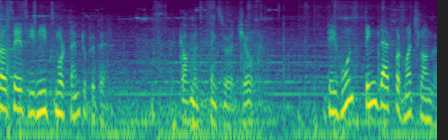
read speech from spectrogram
Says he needs more time to prepare. The government thinks we're a joke. They won't think that for much longer.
